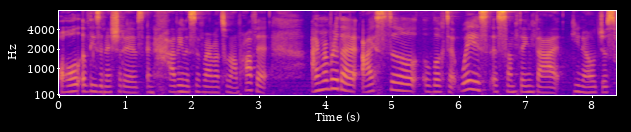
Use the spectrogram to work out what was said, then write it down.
all of these initiatives and having this environmental nonprofit, I remember that I still looked at waste as something that, you know, just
